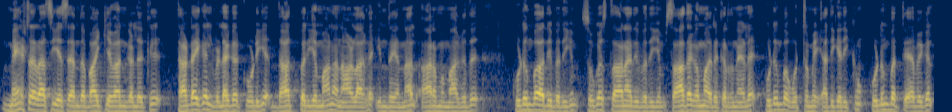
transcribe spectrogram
மேஷ ராசியை சேர்ந்த பாக்கியவான்களுக்கு தடைகள் விலகக்கூடிய தாத்பரியமான நாளாக இன்றைய நாள் ஆரம்பமாகுது. குடும்பாதிபதியும் சுகஸ்தானாதிபதியும் சாதகமாக இருக்கிறதுனால குடும்ப ஒற்றுமை அதிகரிக்கும் குடும்ப தேவைகள்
